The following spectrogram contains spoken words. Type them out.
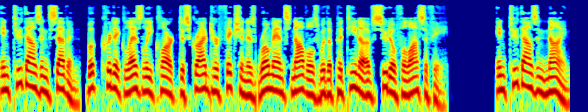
In 2007, book critic Leslie Clark described her fiction as romance novels with a patina of pseudo-philosophy. In 2009,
